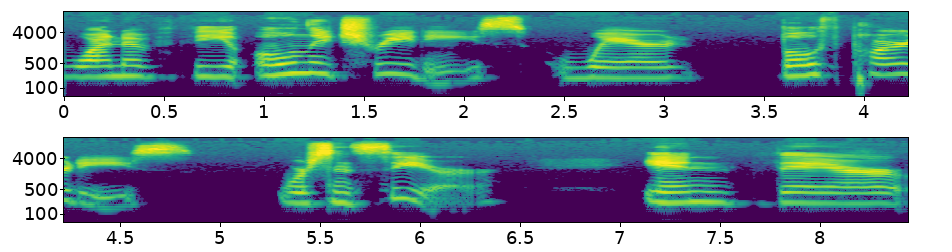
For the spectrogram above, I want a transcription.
one of the only treaties where both parties were sincere in their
